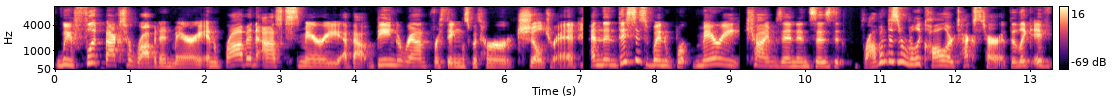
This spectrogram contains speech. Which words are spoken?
We flip back to Robyn and Meri, and Robyn asks Meri about being around for things with her children. And then this is when Meri chimes in and says that Robyn doesn't really call or text her. That, like, if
